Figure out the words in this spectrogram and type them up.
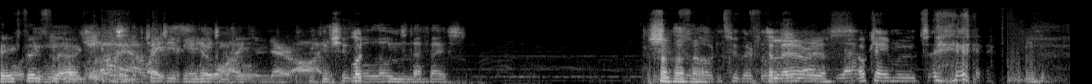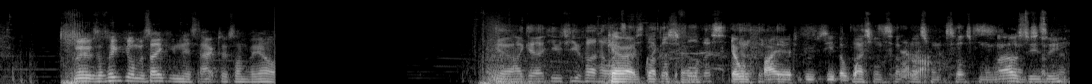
Reloading. Take the flag. JG been waiting. You can shoot Look- hmm. your load to their face. Shoot the load into their Hilarious. Okay, Mooks. Moves, I think you're mistaking this act of something else. Yeah, I get you. You heard how Okay, I was got got before this. Don't fire if you see the Nice one, what's Scott. there. Nice one, Scott's coming. That was easy. okay.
